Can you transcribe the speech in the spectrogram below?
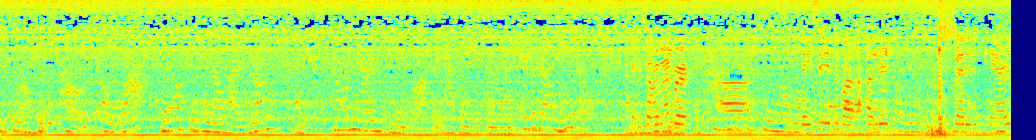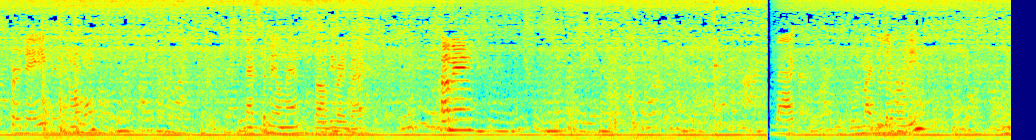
So remember, uh, they say it's about 100 shedded hairs per day is normal. That's the mailman, so I'll be right back. Coming. Back with my delivery.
